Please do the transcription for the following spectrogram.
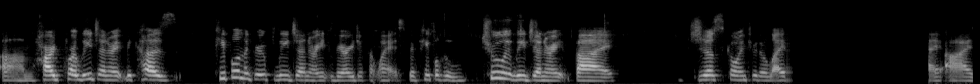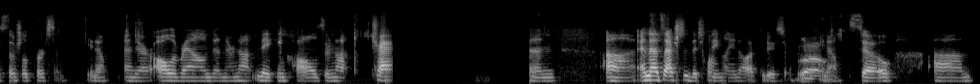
um, hardcore lead generate because people in the group lead generate in very different ways. We have people who truly lead generate by just going through their life. I, I social person, you know, and they're all around and they're not making calls, they're not tracking. And uh, and that's actually the twenty million dollar producer. Wow. You know, so um,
